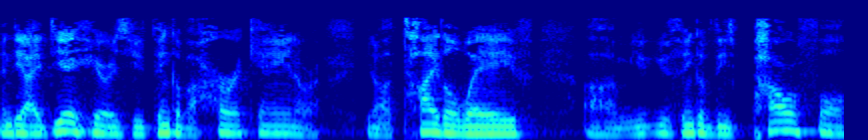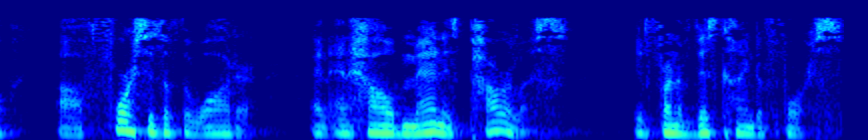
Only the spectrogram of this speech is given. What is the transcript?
And the idea here is you think of a hurricane or you know a tidal wave um, you, you, think of these powerful uh, forces of the water and, and how man is powerless in front of this kind of force.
